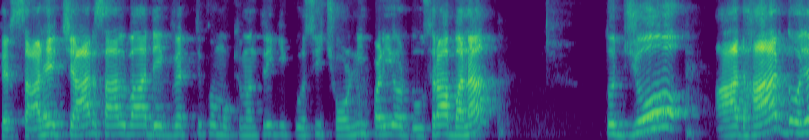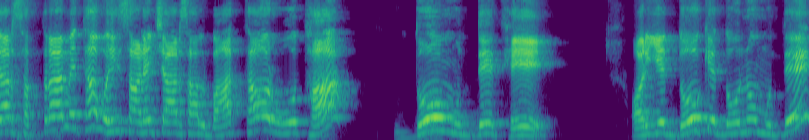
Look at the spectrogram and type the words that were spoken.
फिर साढ़े चार साल बाद एक व्यक्ति को मुख्यमंत्री की कुर्सी छोड़नी पड़ी और दूसरा बना। तो जो आधार 2017 में था, वही साढ़े चार साल बाद था और वो था दो मुद्दे थे। और ये दो के दोनों मुद्दे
